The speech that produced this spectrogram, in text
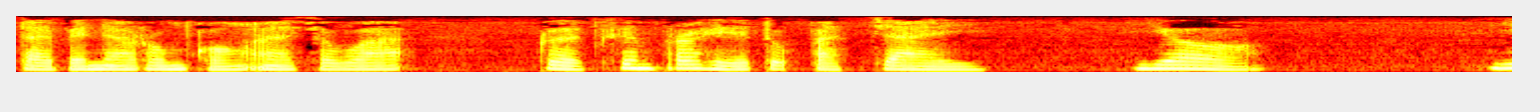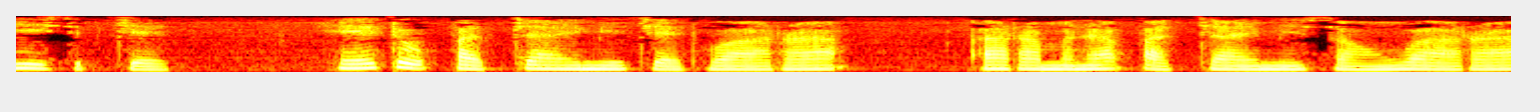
แต่เป็นอารมณ์ของอาสวะ เกิดขึ้นเพราะเหตุปัจจัย ย่อยี่สิบเจ็ดเหตุปัจจัยมีเจดวาระ อารมณปัจจัยมีสองวาระ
